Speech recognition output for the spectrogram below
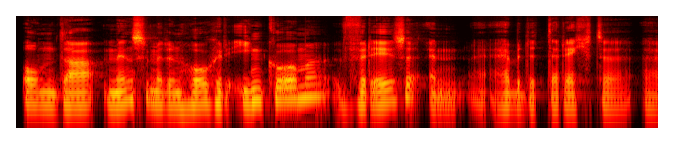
omdat mensen met een hoger inkomen vrezen en eh, hebben de terechte eh,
